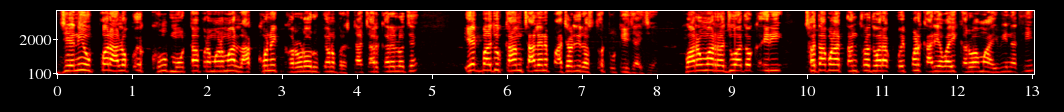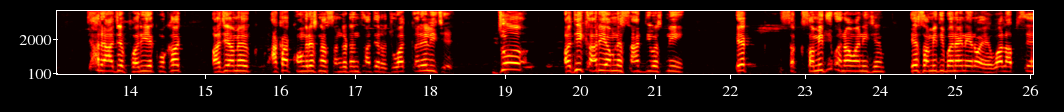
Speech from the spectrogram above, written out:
જેની ઉપર આ લોકોએ ખૂબ મોટા પ્રમાણમાં લાખો ને કરોડો રૂપિયાનો ભ્રષ્ટાચાર કરેલો છે. એક બાજુ કામ ચાલે ને પાછળથી રસ્તો તૂટી જાય છે. વારંવાર રજૂઆતો કરી, છતાં પણ આ તંત્ર દ્વારા કોઈ પણ કાર્યવાહી કરવામાં આવી નથી. ત્યારે આજે ફરી એક વખત, આજે અમે આખા કોંગ્રેસના સંગઠન સાથે રજૂઆત કરેલી છે. જો અધિકારી અમને સાત દિવસની એક સમિતિ બનાવવાની છે, એ સમિતિ બનાવીને એનો અહેવાલ આપશે.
